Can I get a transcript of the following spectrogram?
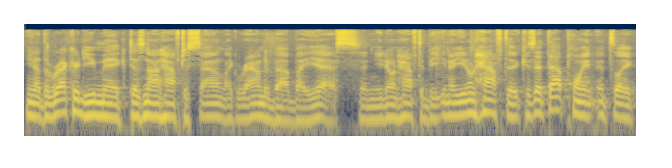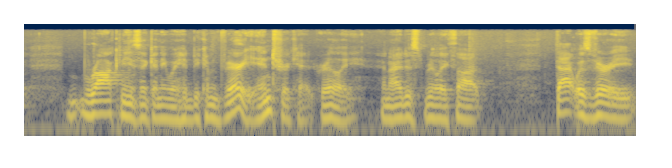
you know, the record you make does not have to sound like Roundabout by Yes. And you don't have to be, you know, you don't have to, because at that point, it's like rock music anyway had become very intricate, really. And I just really thought that was very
